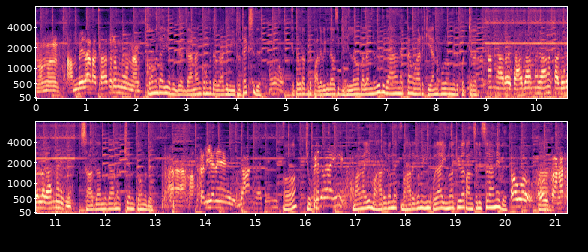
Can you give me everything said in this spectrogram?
මම සම්බෙලා කතා කරමු නම්. කොහමදයි ගණන් කොහමද? ඔයාගේ මීට ටැක්සිද? එතකට අපට පලවිනි දවස ගිහිල්ලම බලන්න වේද? ගාන නැත්තම් වාට කියන්න පුළුවන් එද කොච්චර සාධාරණ ගාන කඩු කරලා ගන්න සාධාරණ ගානක් කියන්න කොහොමද? ඕ ඉන්නේ මං අය මහරගම මහරගම ඉන්න ඔයා ඉන්නවා කිව පන්සලිස්සරා නේද? ඔව් ඔව්. ඔව් කනත්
